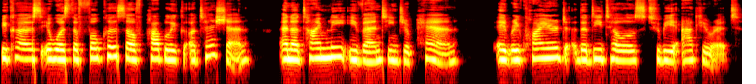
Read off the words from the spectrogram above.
Because it was the focus of public attention and a timely event in Japan, it required the details to be accurate.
